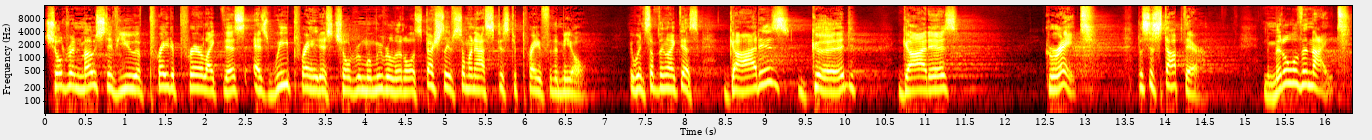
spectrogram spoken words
Children, most of you have prayed a prayer like this as we prayed as children when we were little, especially if someone asked us to pray for the meal. It went something like this God is good, God is great. Let's just stop there. In the middle of the night,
